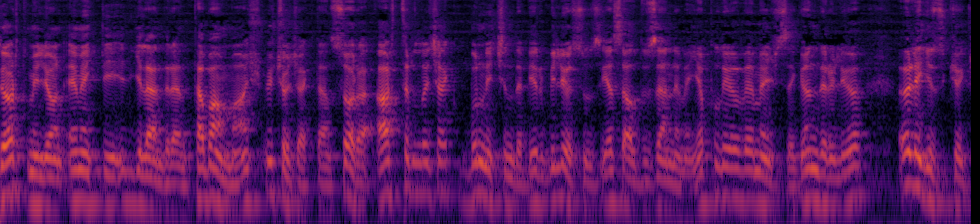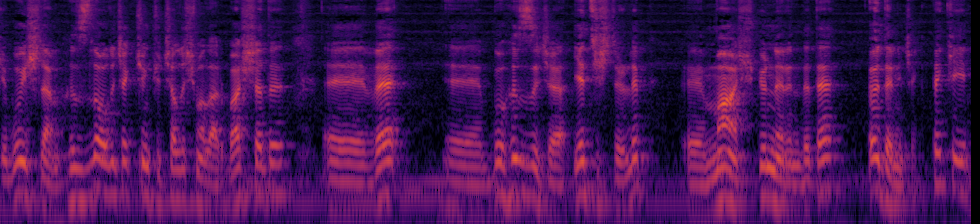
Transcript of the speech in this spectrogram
4 milyon emekliyi ilgilendiren taban maaş 3 Ocak'tan sonra artırılacak. Bunun için de bir biliyorsunuz yasal düzenleme yapılıyor ve meclise gönderiliyor. Öyle gözüküyor ki bu işlem hızlı olacak çünkü çalışmalar başladı Ee, ve e, bu hızlıca yetiştirilip e, maaş günlerinde de ödenecek. Peki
